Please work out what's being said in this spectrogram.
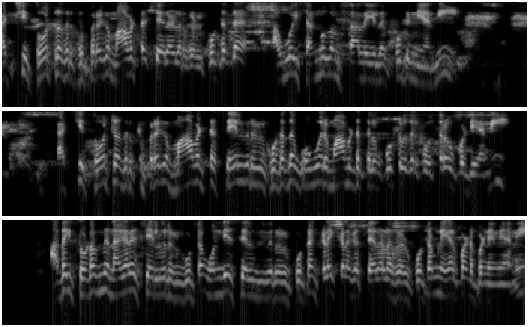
கட்சி தோற்றதற்கு பிறகு மாவட்ட செயலாளர்கள் கூட்டத்தை அவ்வை சண்முகம் சாலையில கூட்டினியா நீ? கட்சி தோற்றதற்கு பிறகு மாவட்ட செயல்வர்கள் கூட்டத்தை ஒவ்வொரு மாவட்டத்திலும் கூட்டுவதற்கு உத்தரவு போட்டியா நீ? அதை தொடர்ந்து நகர செயல்வர்கள் கூட்டம் ஒன்றிய செயல்வர்கள் கூட்டம் கிளைக்கழக செயலாளர்கள் கூட்டம்னு ஏற்பாடு பண்ணினியா நீ?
